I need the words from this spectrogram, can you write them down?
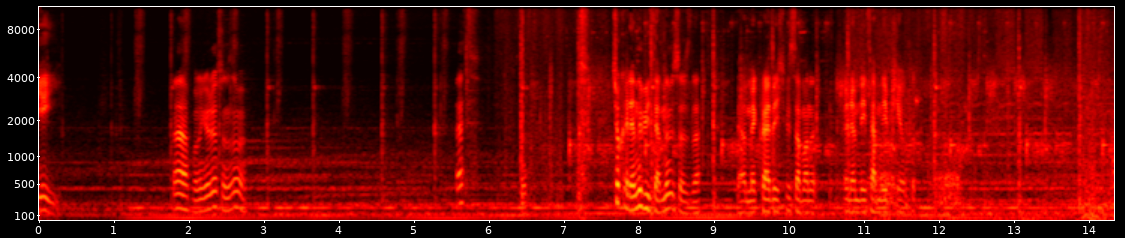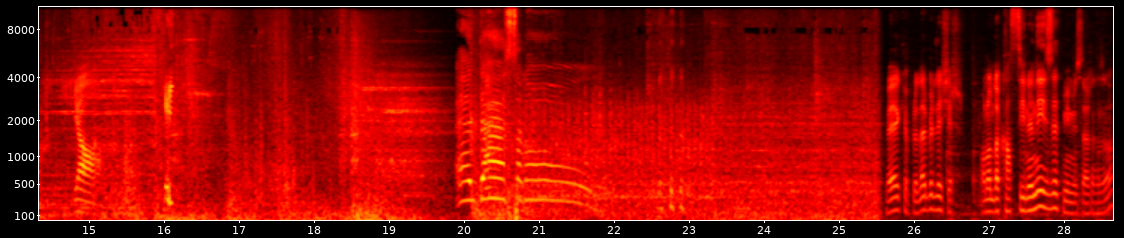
Yay. Ha bunu görüyorsunuz değil mi? Evet. Çok önemli bir item değil mi sözde? Ya Macray'da hiçbir zaman önemli item diye bir şey yoktur. Ya. Ey. And that's a goal. Ve köprüler birleşir. Onun da cutscene'ini izletmeyeyim isterseniz ha.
